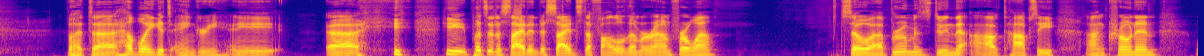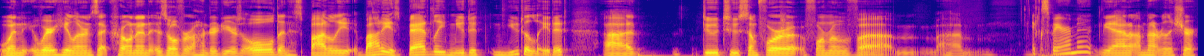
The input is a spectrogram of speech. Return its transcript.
but uh, Hellboy gets angry and he, uh, he he puts it aside and decides to follow them around for a while. So uh, Broom is doing the autopsy on Kroenen when where he learns that Kroenen is over 100 years old and his bodily body is badly muti- mutilated uh, due to some for, form of um, um, Experiment. yeah, I'm not really sure.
